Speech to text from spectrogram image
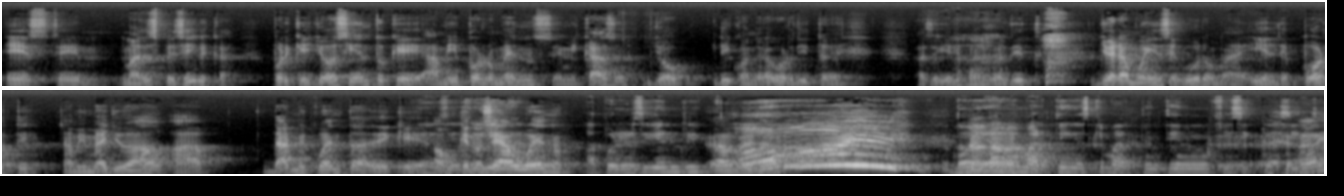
este, más específica. Porque yo siento que a mí, por lo menos, en mi caso, yo di cuando era gordito, eh, a seguir con el gordito, yo era muy inseguro, y el deporte a mí me ha ayudado a darme cuenta de que, aunque no sea bueno. A ponerse bien rico. A No, no, no, Martín, es que Martín tiene un físico así. ¡Ay,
